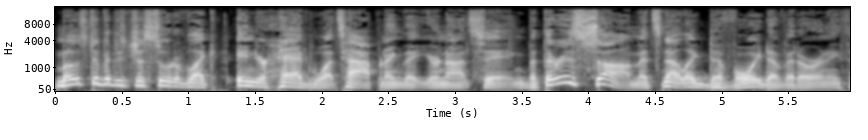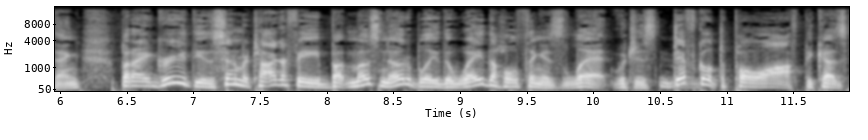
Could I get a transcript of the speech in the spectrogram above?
Most of it is just sort of like in your head what's happening that you're not seeing. But there is some. It's not like devoid of it or anything. But I agree with you. The cinematography, but most notably the way the whole thing is lit, which is difficult to pull off because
